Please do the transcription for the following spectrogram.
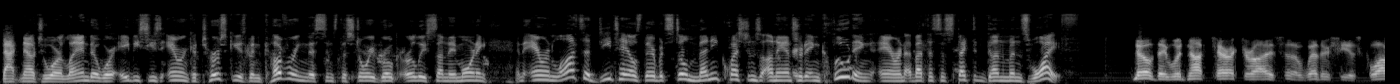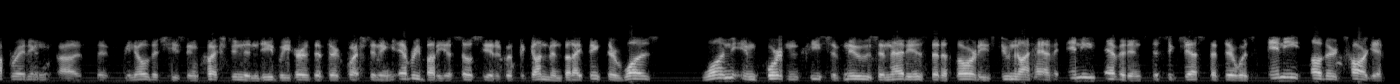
Back now to Orlando, where ABC's Aaron Katersky has been covering this since the story broke early Sunday morning. And Aaron, lots of details there, but still many questions unanswered, including, Aaron, about the suspected gunman's wife. No, they would not characterize uh, whether she is cooperating. Uh, we know that she's been questioned. Indeed, we heard that they're questioning everybody associated with the gunman. But I think there was one important piece of news, and that is that authorities do not have any evidence to suggest that there was any other target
